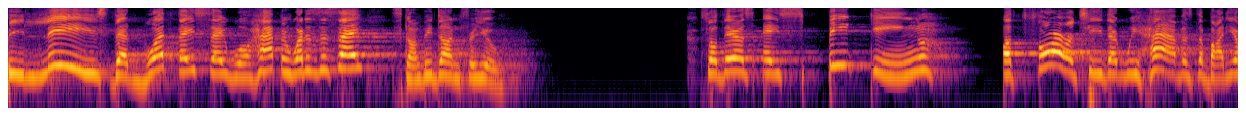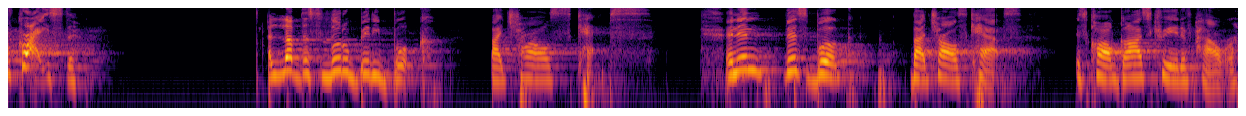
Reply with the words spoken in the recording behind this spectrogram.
Believes that what they say will happen. What does it say? It's going to be done for you. So there's a speaking authority that we have as the body of Christ. I love this little bitty book by Charles Capps. And in this book by Charles Capps, it's called God's Creative Power.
